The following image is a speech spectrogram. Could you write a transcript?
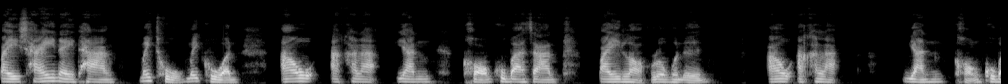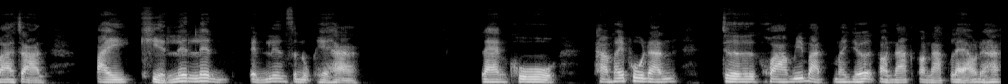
ไปใช้ในทางไม่ถูกไม่ควร เอาอักขระยันของครูบาอาจารย์ไปหลอกลวงคนอื่น เอาอักขระยันของครูบาอาจารย์ ไปเขียนเล่นๆเป็นเรื่องสนุกเฮฮาแรงครูทำให้ผู้นั้น เจอความวิบัติมาเยอะต่อนักต่อนักแล้วนะฮะ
